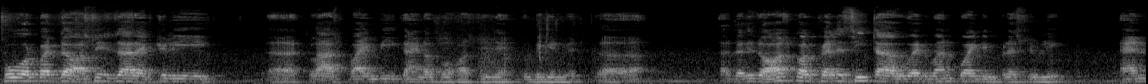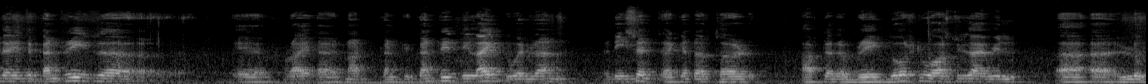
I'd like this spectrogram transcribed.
4, but the horses are actually uh, class 5B kind of a horses to begin with. Uh, there is a horse called Felicita who had won quite impressively, and there is a country's, uh, uh, not country, country's delight who had run a decent second or third after a break. Those two horses I will uh, uh, look.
